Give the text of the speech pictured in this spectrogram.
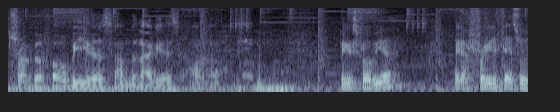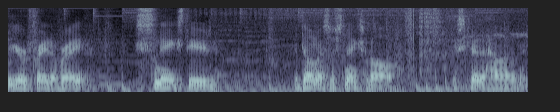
truckophobia or something. I guess I don't know. Biggest phobia? Like afraid if that's what you're afraid of, right? Snakes, dude. I don't mess with snakes at all. They scare the hell out of me.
